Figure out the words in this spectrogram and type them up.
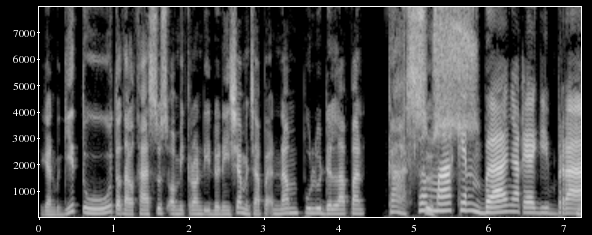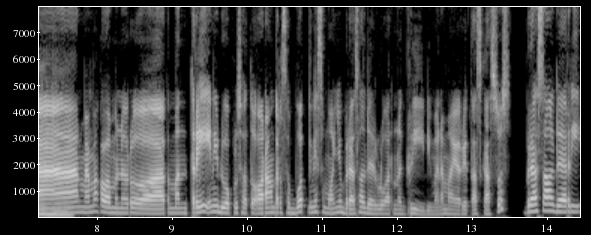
Dengan begitu, total kasus Omikron di Indonesia mencapai 68 kasus. Semakin banyak ya Mhm. Gibran. Memang kalau menurut Menteri ini 21 orang tersebut ini semuanya berasal dari luar negeri di mana mayoritas kasus berasal dari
